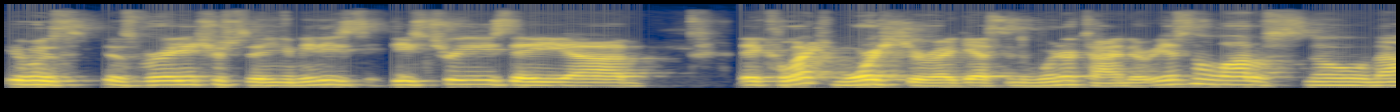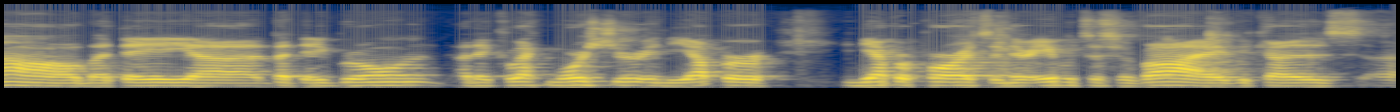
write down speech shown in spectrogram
it was it was very interesting. I mean, these these trees they uh, they collect moisture, I guess, in the wintertime. There isn't a lot of snow now, but they uh, but they grown uh, they collect moisture in the upper in the upper parts, and they're able to survive because uh,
